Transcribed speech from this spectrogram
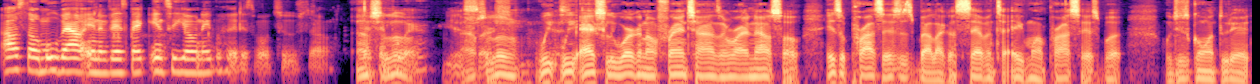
also move out and invest back into your neighborhood as well too so Absolutely. important. Yes, Absolutely. sir. We Yes, we actually working on franchising right now, so it's a process. It's about like a seven to eight month process, but we're just going through that,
